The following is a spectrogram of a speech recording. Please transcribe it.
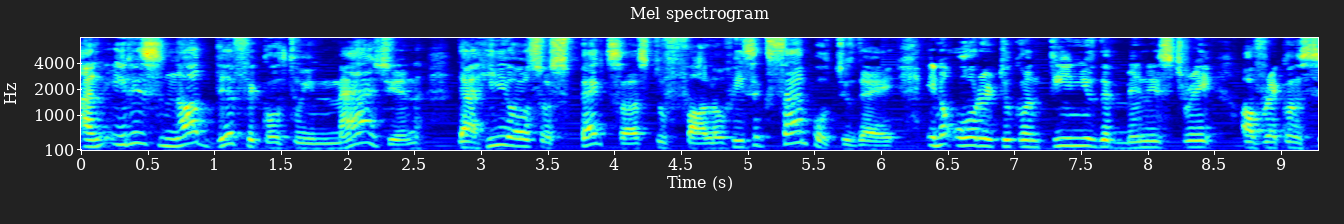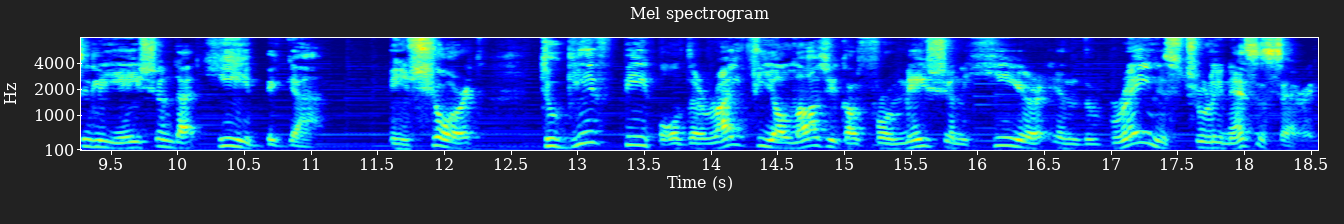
And it is not difficult to imagine that he also expects us to follow his example today in order to continue the ministry of reconciliation that he began. In short, to give people the right theological formation here in the brain is truly necessary.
